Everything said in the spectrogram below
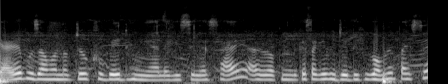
ইয়াৰে পূজা মণ্ডপটো খুবেই ধুনীয়া লাগিছিলে চাই আৰু আপোনালোকে চাগে ভিডিঅ' দেখি গমেই পাইছে।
